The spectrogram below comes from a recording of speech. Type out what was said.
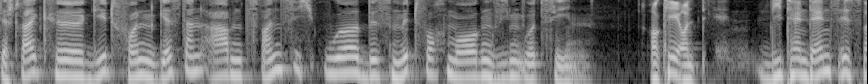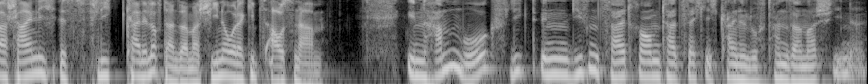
Der Streik äh, geht von gestern Abend 20 Uhr bis Mittwochmorgen 7.10 Uhr. Okay, und die Tendenz ist wahrscheinlich, es fliegt keine Lufthansa-Maschine oder gibt's Ausnahmen? In Hamburg fliegt in diesem Zeitraum tatsächlich keine Lufthansa-Maschine.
